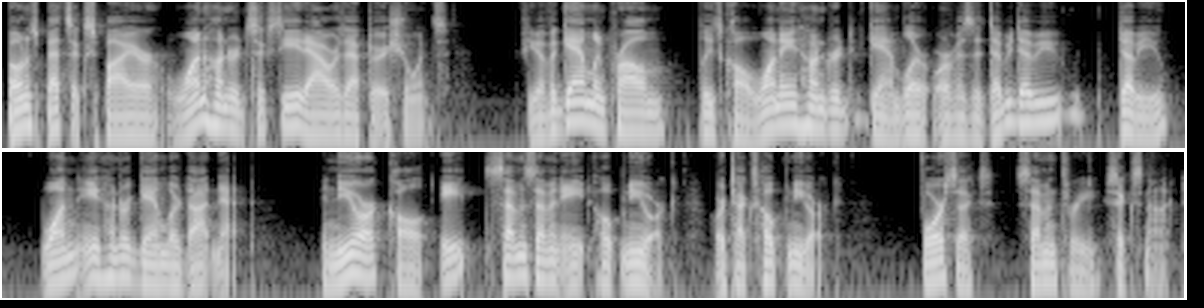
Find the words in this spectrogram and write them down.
Bonus bets expire 168 hours after issuance. If you have a gambling problem, please call 1 800 Gambler or visit www.1800Gambler.net. In New York, call 8778 HOPE New York or text HOPE New York 467369.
